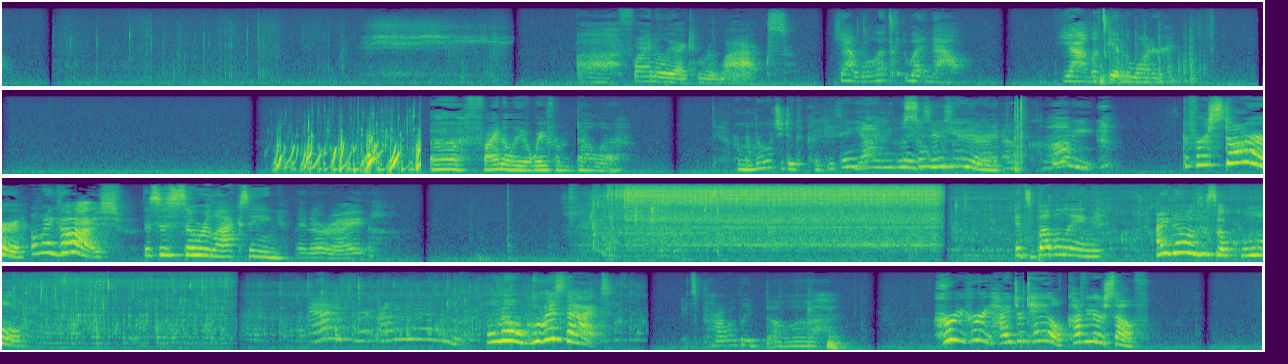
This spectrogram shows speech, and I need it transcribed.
Ah, finally I can relax. Yeah, well, let's get wet now. Yeah, let's get in the water. Uh, finally away from Bella. Remember when you did the cookie thing? Yeah, I mean, it was like, so seriously, weird. I was crying. The first star! Oh my gosh. This is so relaxing. I know, right? It's bubbling. I know, this is so cool. Guys, where are you? Oh no, who is that? It's probably Bella. Hurry, hurry, hide your tail. Cover yourself.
